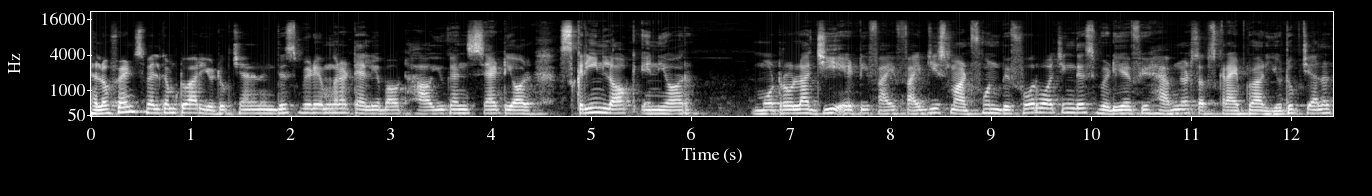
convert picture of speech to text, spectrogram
hello friends welcome to our youtube channel. In this video i'm gonna tell you about how you can set your screen lock in your motorola g85 5g smartphone. Before watching this video if you have not subscribed to our youtube channel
